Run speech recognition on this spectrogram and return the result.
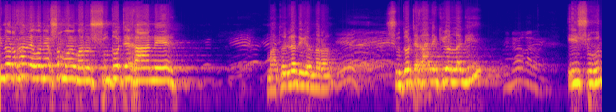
ঋণর কারণে অনেক সময় মানুষ সুদো টেকা আনে। মাথরিলা দিকে আপনারা। সুদো টেকা আনে কি ওর লাগি? এই সুদ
